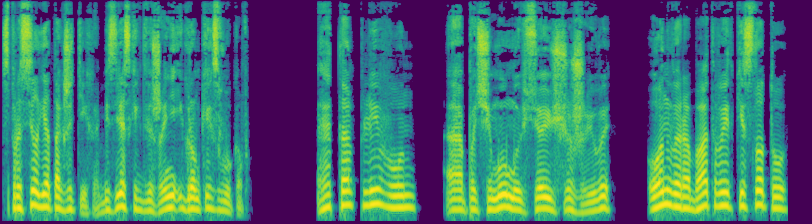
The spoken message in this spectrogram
спросил я так же тихо, без резких движений и громких звуков. «Это плевун». «А почему мы все еще живы?» «Он вырабатывает кислоту».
